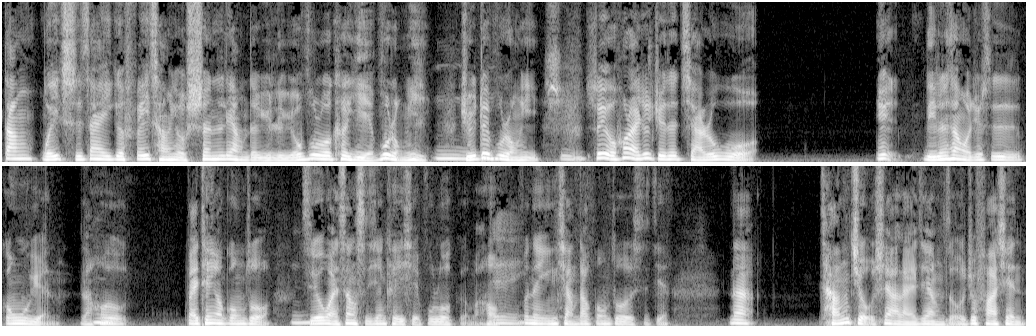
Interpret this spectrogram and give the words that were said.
当维持在一个非常有声量的旅游部落客也不容易，嗯，绝对不容易。是，所以我后来就觉得，假如我因为理论上我就是公务员，然后白天要工作，只有晚上时间可以写部落格嘛，哈，不能影响到工作的时间。那长久下来这样子，我就发现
